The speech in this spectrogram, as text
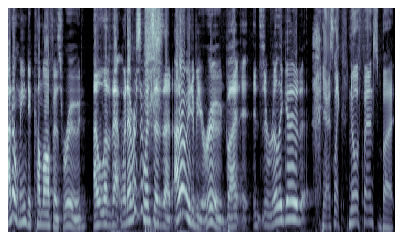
I don't mean to come off as rude. I love that. Whenever someone says that, I don't mean to be rude, but it- it's a really good, Yeah, it's like no offense, but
